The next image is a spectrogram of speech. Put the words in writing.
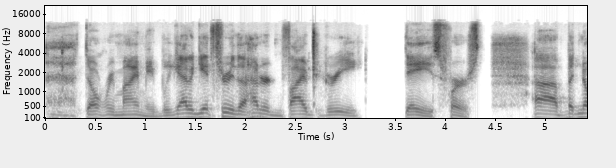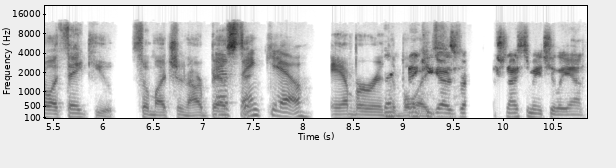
Uh, don't remind me. We got to get through the 105 degree days first. Uh, but Noah, thank you so much, and our best. Yes, thank you, Amber and thank, the boys. Thank you guys very much. Nice to meet you, Leanne.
